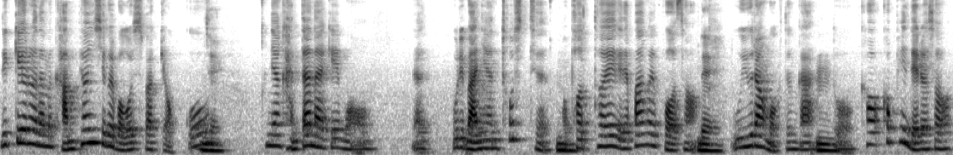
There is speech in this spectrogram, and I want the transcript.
늦게 일어나면 간편식을 먹을 수밖에 없고 네. 그냥 간단하게 뭐 그냥 우리 많이 한 토스트 뭐 음. 버터에 그냥 빵을 구워서 네. 우유랑 먹든가 음. 또 커, 커피 내려서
